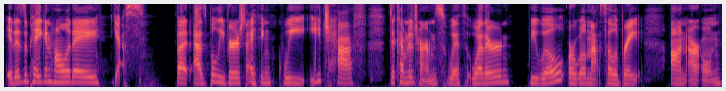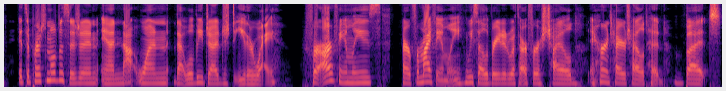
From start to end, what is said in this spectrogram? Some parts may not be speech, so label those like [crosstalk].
It is a pagan holiday, yes. But as believers, I think we each have to come to terms with whether we will or will not celebrate on our own. It's a personal decision and not one that will be judged either way. For our families, or for my family, we celebrated with our first child her entire childhood, but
